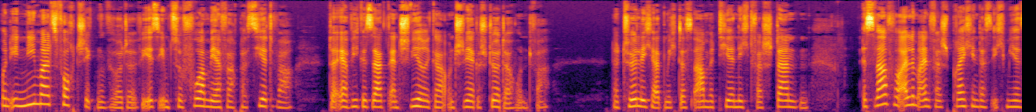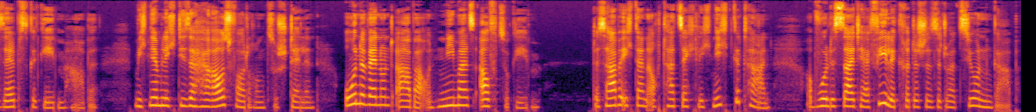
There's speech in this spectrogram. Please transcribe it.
und ihn niemals fortschicken würde, wie es ihm zuvor mehrfach passiert war, da er wie gesagt ein schwieriger und schwer gestörter Hund war. Natürlich hat mich das arme Tier nicht verstanden. Es war vor allem ein Versprechen, das ich mir selbst gegeben habe, mich nämlich dieser Herausforderung zu stellen, ohne Wenn und Aber und niemals aufzugeben. Das habe ich dann auch tatsächlich nicht getan, obwohl es seither viele kritische Situationen gab.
